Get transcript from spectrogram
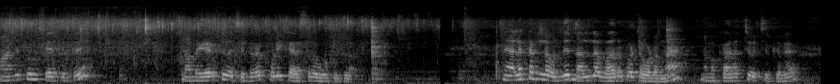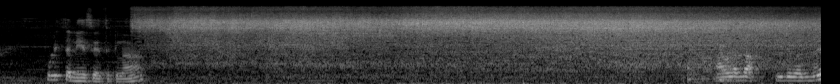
மஞ்சத்தூள் சேர்த்துட்டு நம்ம எடுத்து வச்சுக்கிற புளி கரைசலை ஊற்றிக்கலாம் நிலக்கடலை வந்து நல்லா வறுபட்ட உடனே நம்ம கரைச்சி வச்சுருக்கிற புளி தண்ணியை சேர்த்துக்கலாம். அவ்வளோதான் இது வந்து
